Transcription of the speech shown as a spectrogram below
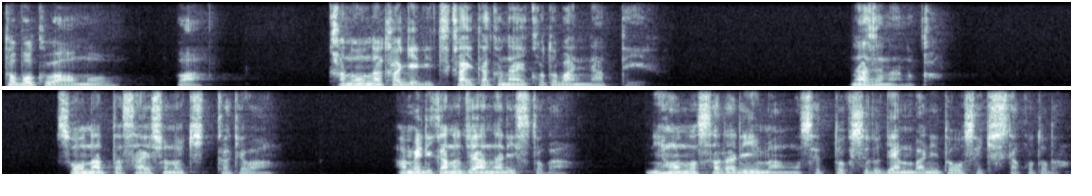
と僕は思うは、可能な限り使いたくない言葉になっている。なぜなのか。そうなった最初のきっかけは、アメリカのジャーナリストが日本のサラリーマンを説得する現場に同席したことだ。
